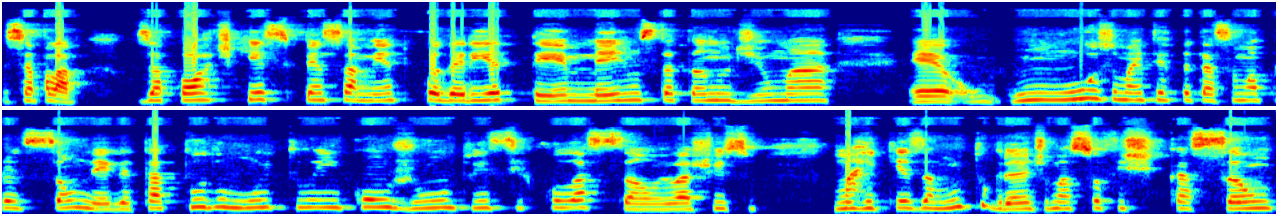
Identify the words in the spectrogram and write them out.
essa é palavra, os aportes que esse pensamento poderia ter, mesmo se tratando de uma é, um uso, uma interpretação, uma produção negra. Está tudo muito em conjunto, em circulação. Eu acho isso uma riqueza muito grande, uma sofisticação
